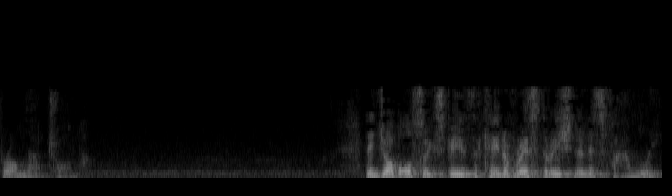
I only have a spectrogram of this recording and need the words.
from that trauma. Then Job also experienced a kind of restoration in his family.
